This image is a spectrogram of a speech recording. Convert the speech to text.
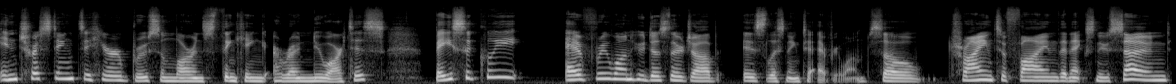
interesting to hear Bruce and Lauren's thinking around new artists. Basically, everyone who does their job is listening to everyone. So trying to find the next new sound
